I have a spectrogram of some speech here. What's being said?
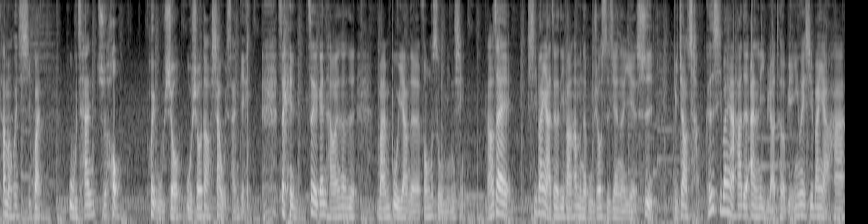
他们会习惯午餐之后会午休，午休到下午三点，所以这个跟台湾算是蛮不一样的风俗民情。然后在西班牙这个地方，他们的午休时间呢也是比较长。可是西班牙它的案例比较特别，因为西班牙它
